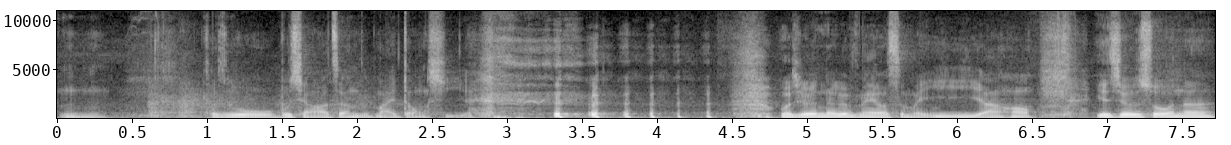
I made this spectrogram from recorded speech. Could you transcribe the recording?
嗯，可是我不想要这样子卖东西。我觉得那个没有什么意义啊，哈。也就是说呢，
